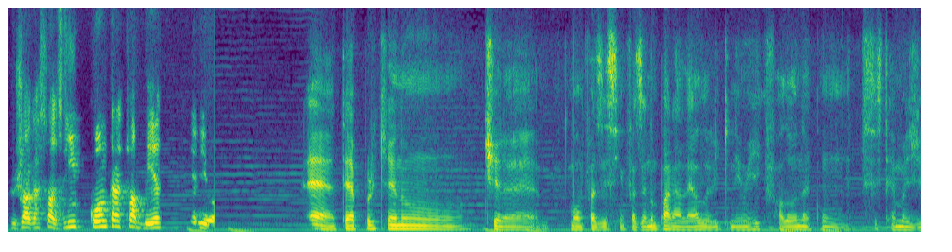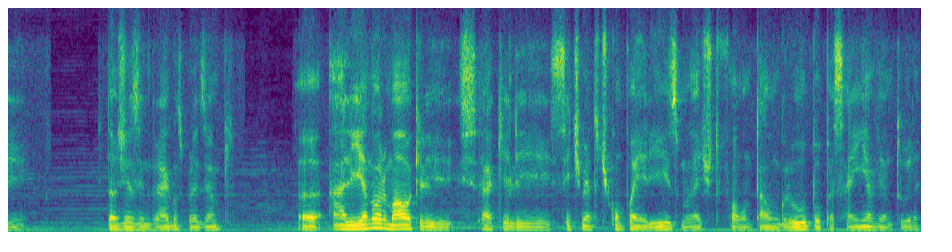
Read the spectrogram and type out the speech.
Tu joga sozinho contra a tua besta interior. É, até porque não tira, vamos fazer assim, fazendo um paralelo ali que nem o Henrique falou, né, com sistemas de Dungeons and Dragons, por exemplo. Uh, ali é normal aquele, aquele sentimento de companheirismo, né? De tu montar um grupo pra sair em aventura.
